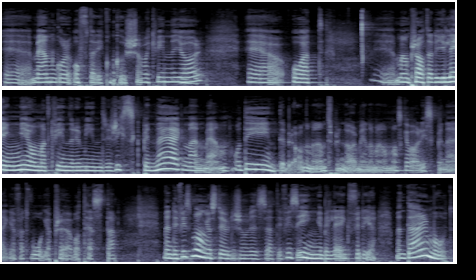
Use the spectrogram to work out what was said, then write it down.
eh, män går oftare i konkurs än vad kvinnor gör. Mm. Eh, och att eh, man pratade ju länge om att kvinnor är mindre riskbenägna än män. Och det är inte bra när man är entreprenör menar man. Man ska vara riskbenägen för att våga pröva och testa. Men det finns många studier som visar att det finns inget belägg för det. Men däremot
